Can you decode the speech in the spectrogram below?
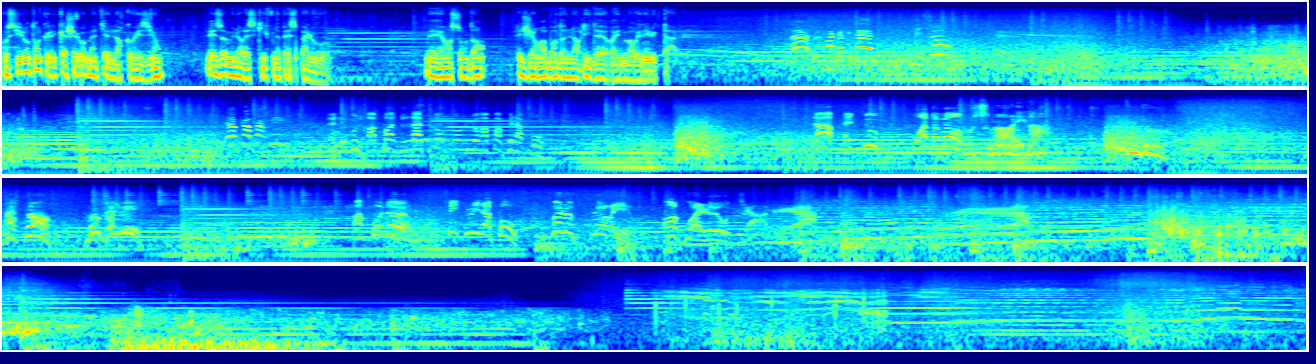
Aussi longtemps que les cachalots maintiennent leur cohésion, les hommes et leur esquif ne pèsent pas lourd. Mais en sondant, les géants abandonnent leur leader à une mort inéluctable. Ah, je le vois, capitaine. Ils sont Il est encore parti. Elle ne bougera pas de là tant qu'on ne lui aura pas fait la peau. Là, elle souffle Droit devant. Doucement, les gars. Tout doux Maintenant Montrez-lui par bonheur, pique-lui la peau, fais-le fleurir, envoie-le au diable.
